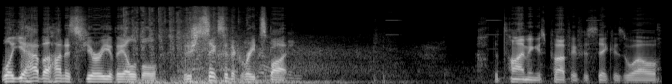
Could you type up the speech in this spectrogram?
well, you have a Hunter's Fury available. There's Sick in a great spot. The timing is perfect for Sick as well.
